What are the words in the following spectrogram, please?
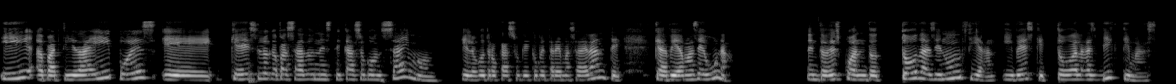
Y a partir de ahí, pues, eh, ¿qué es lo que ha pasado en este caso con Simon? Y luego otro caso que comentaré más adelante, que había más de una. Entonces, cuando todas denuncian y ves que todas las víctimas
